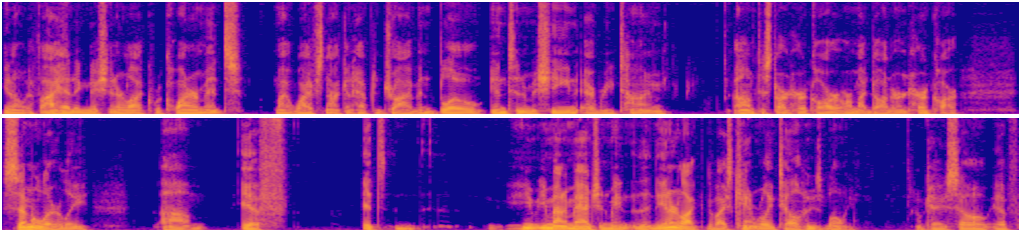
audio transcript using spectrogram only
you know, if I had ignition interlock requirement, my wife's not going to have to drive and blow into the machine every time um, to start her car or my daughter in her car. Similarly, um, if it's you, you, might imagine, I mean, the, the, interlock device can't really tell who's blowing. Okay, so if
